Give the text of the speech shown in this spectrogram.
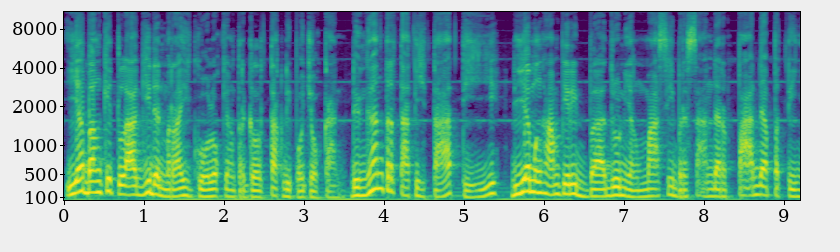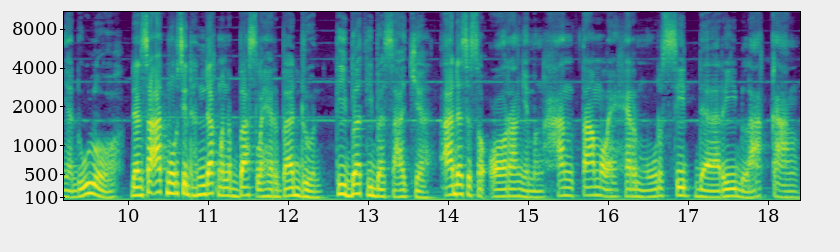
Ia bangkit lagi dan meraih golok yang tergeletak di pojokan. Dengan tertatih-tatih, dia menghampiri Badrun yang masih bersandar pada petinya dulu. Dan saat Mursid hendak menebas leher Badrun, tiba-tiba saja ada seseorang yang menghantam leher Mursid dari belakang.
